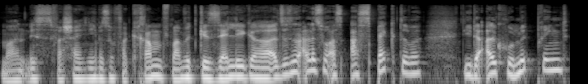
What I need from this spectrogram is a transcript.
man ist wahrscheinlich nicht mehr so verkrampft, man wird geselliger. Also das sind alles so Aspekte, die der Alkohol mitbringt,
